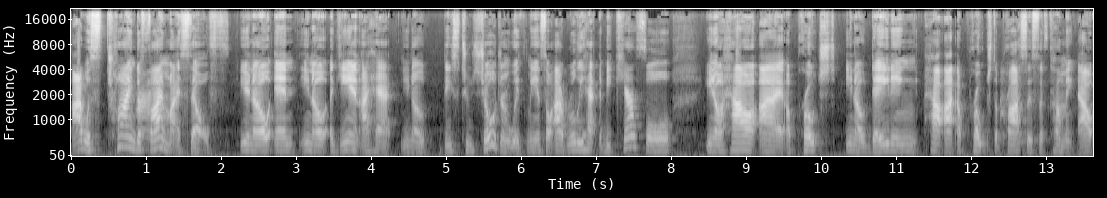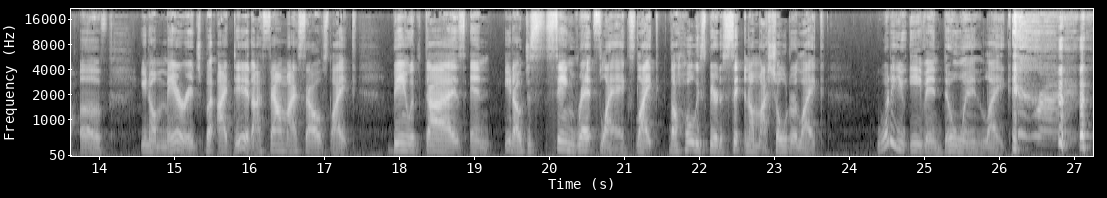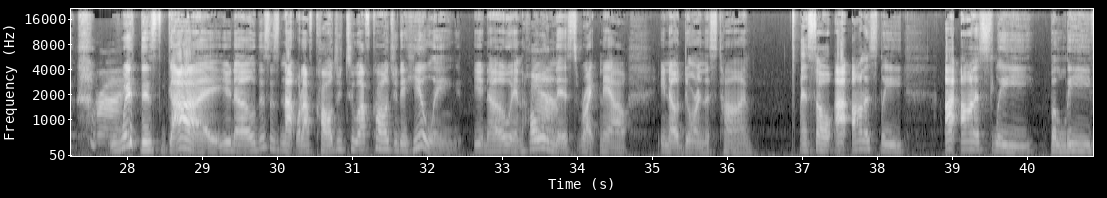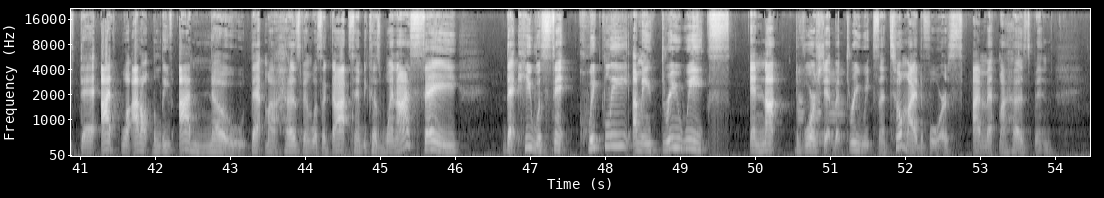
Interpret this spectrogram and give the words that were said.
I was trying to Right. find myself, you know, and, you know, again, I had, you know, these two children with me. And so I really had to be careful, you know, how I approached, you know, dating, how I approached the mm-hmm. process of coming out of, you know, marriage. But I did. I found myself like being with guys and, you know, just seeing red flags. Like the Holy Spirit is sitting on my shoulder, like, what are you even doing? Like, Right. Right. with this guy, you know, this is not what I've called you to. I've called you to healing, you know, and wholeness right now, you know, during this time. And so I honestly, I honestly believe that I, well, I don't believe, I know that my husband was a godsend because when I say that he was sent quickly, I mean, three weeks and not divorced yet, uh-huh. but three weeks until my divorce, I met my husband.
